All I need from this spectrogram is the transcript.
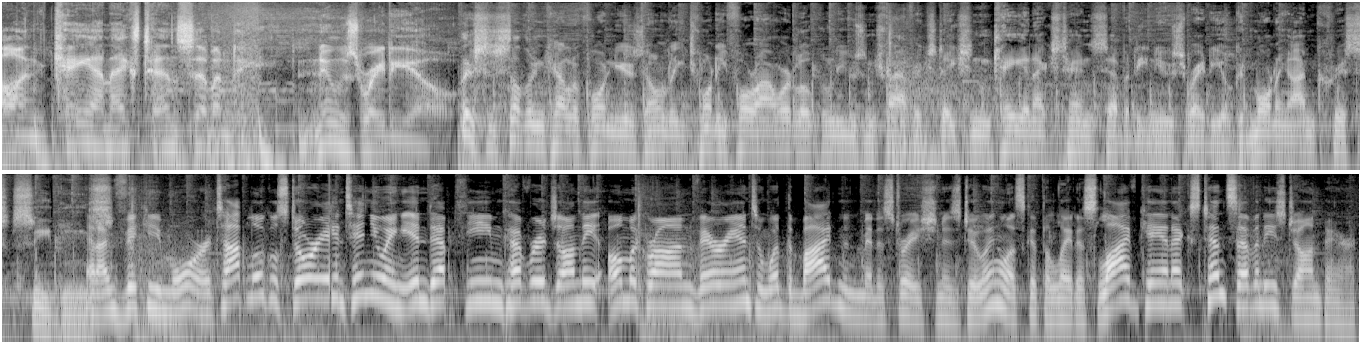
on KNX 1070 News Radio. This is Southern California's only 24 hour local news and traffic station, KNX 1070 News Radio. Good morning, I'm Chris Sedens. And I'm Vicki Moore. Top local story continuing in depth theme coverage on the Omicron variant and what the Biden administration is doing. Let's get the latest live KNX 1070's John Baird.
